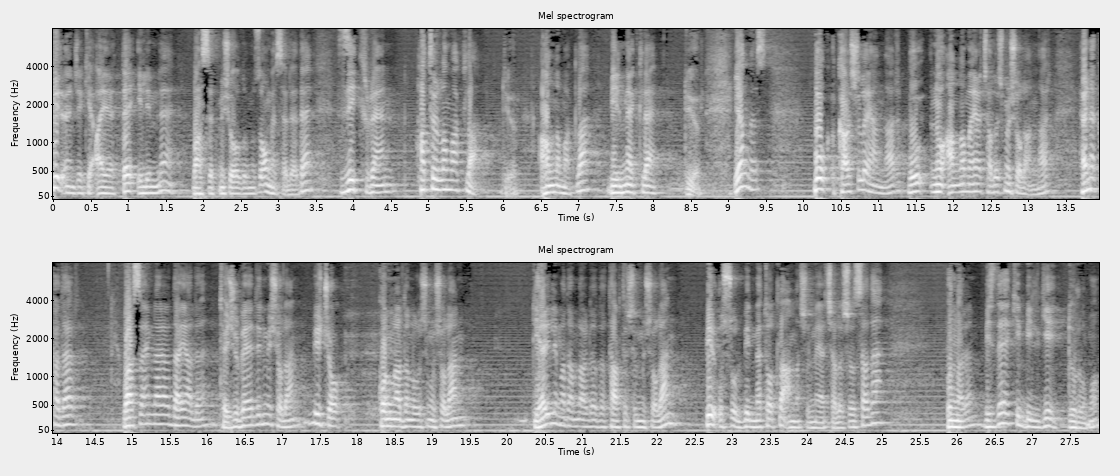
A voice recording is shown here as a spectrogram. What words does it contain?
bir önceki ayette ilimle bahsetmiş olduğumuz o meselede zikren hatırlamakla diyor. Anlamakla, bilmekle diyor. Yalnız bu karşılayanlar, bunu anlamaya çalışmış olanlar her ne kadar varsayımlara dayalı, tecrübe edilmiş olan, birçok konulardan oluşmuş olan, diğer ilim adamlarda da tartışılmış olan bir usul, bir metotla anlaşılmaya çalışılsa da bunların bizdeki bilgi durumu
